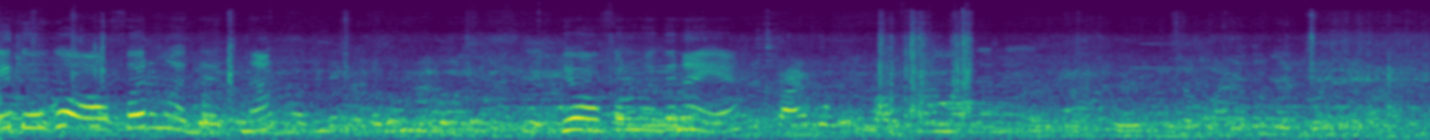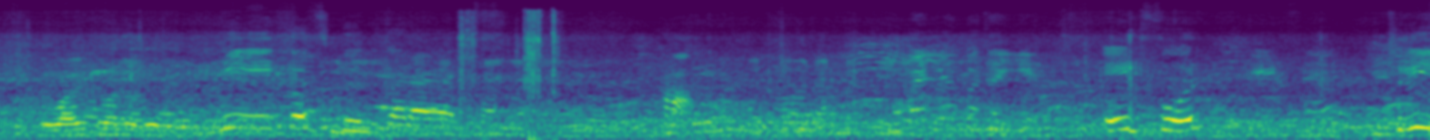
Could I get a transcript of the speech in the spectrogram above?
ते दोघं ऑफरमध्ये आहेत ना? हे ऑफरमध्ये नाही आहे हे एकच बिल करायचं हां. एट फोर थ्री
